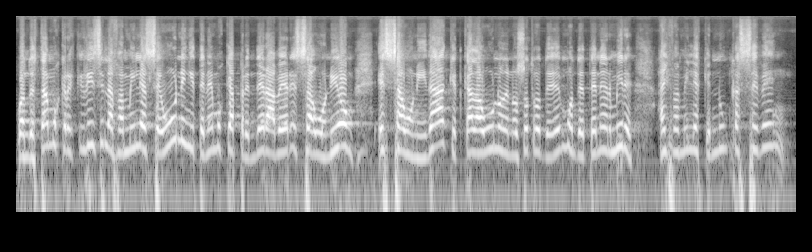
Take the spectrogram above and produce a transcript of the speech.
Cuando estamos crisis las familias se unen y tenemos que aprender a ver esa unión, esa unidad que cada uno de nosotros debemos de tener. Mire, hay familias que nunca se ven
